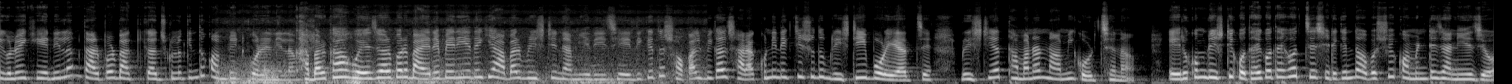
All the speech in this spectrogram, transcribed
এগুলোই খেয়ে নিলাম। তারপর বাকি কাজগুলো কিন্তু কমপ্লিট করে নিলাম। খাবার খাওয়া হয়ে যাওয়ার পর বাইরে বেরিয়ে দেখি আবার বৃষ্টি নামিয়ে দিয়েছে। এদিকে তো সকাল বিকাল সারাক্ষণই দেখছি শুধু বৃষ্টিই পড়ে যাচ্ছে। বৃষ্টি আর থামানোর নামই করছে না। এরকম বৃষ্টি কোথায় কোথায় হচ্ছে সেটা কিন্তু অবশ্যই কমেন্টে জানিয়ে যেও।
